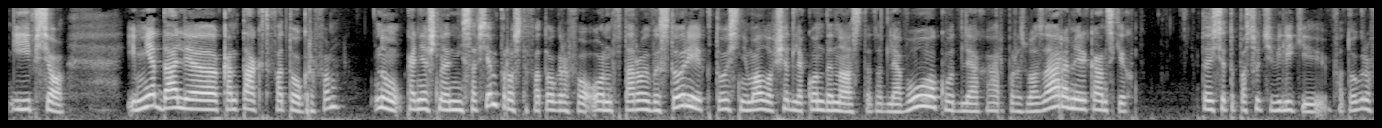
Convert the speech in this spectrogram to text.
и все. И мне дали контакт фотографа. Ну, конечно, не совсем просто фотографа, он второй в истории, кто снимал вообще для Конде Наст. Это для Vogue, вот для Harper's Bazaar американских. То есть это, по сути, великий фотограф.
